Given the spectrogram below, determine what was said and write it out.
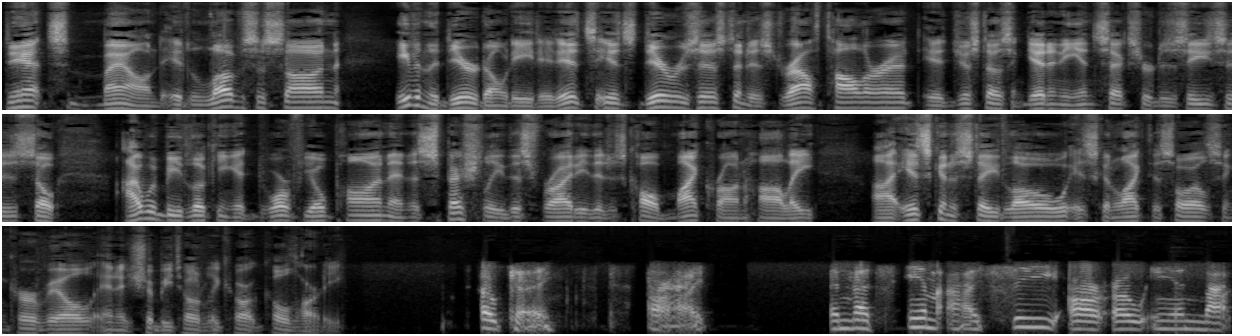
dense mound. It loves the sun. Even the deer don't eat it. It's it's deer resistant, it's drought tolerant, it just doesn't get any insects or diseases. So I would be looking at dwarf Yaupon and especially this variety that is called Micron holly. Uh, it's going to stay low. It's going to like the soils in Kerrville, and it should be totally cold hardy. Okay. All right. And that's M I C R O N, not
